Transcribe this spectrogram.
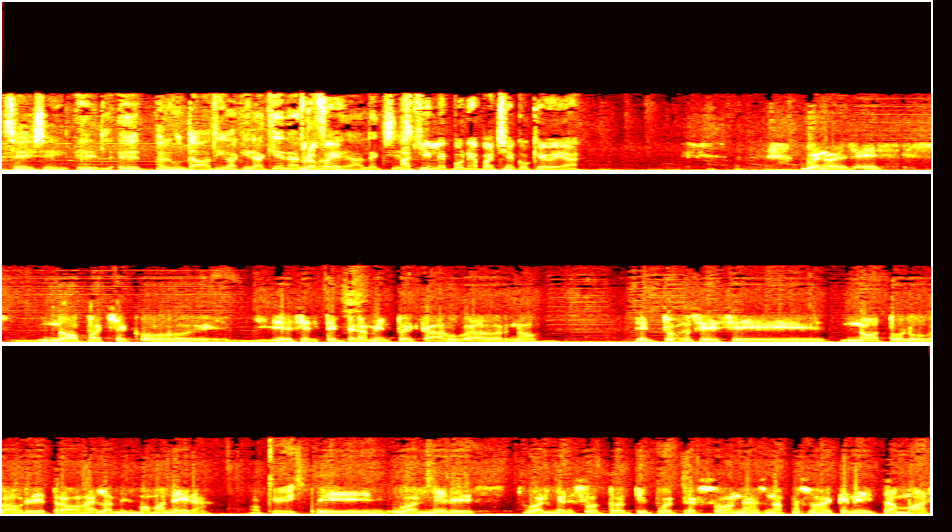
Sí, sí. Eh, preguntaba a quién era Profe, Alexis. ¿A quién le pone a Pacheco que vea? Bueno, es, es no, Pacheco es el temperamento de cada jugador, ¿no? Entonces, eh, no a todos los jugadores se trabaja de la misma manera. Ok. Eh, Walmer, es, Walmer es otro tipo de persona, es una persona que necesita más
